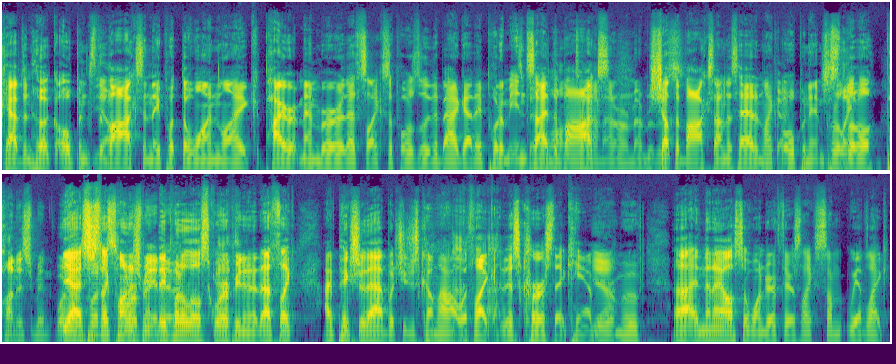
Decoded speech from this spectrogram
Captain Hook opens the Yep. box and they put the one like pirate member that's like supposedly the bad guy. They put him It's inside the long time. box. I don't remember. Shut the box on his head and like Okay. open it and Just put a like little. punishment. What, Yeah, it's just like punishment. They put a little scorpion in it. That's like I picture that, but you just come out with like this curse that can't be removed. Uh, and then I also wonder if there's like some we have like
